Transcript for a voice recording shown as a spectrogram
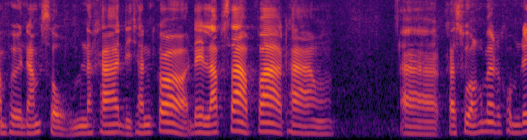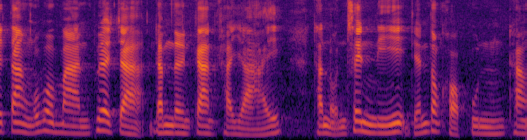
อำเภอน้ำสมนะคะดิฉันก็ได้รับทราบว่าทาง กระทรวงคมนาคมได้ตั้งงบประมาณ เพื่อจะดำเนินการขยายถนนเส้นนี้ดิฉันต้องขอบคุณทาง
